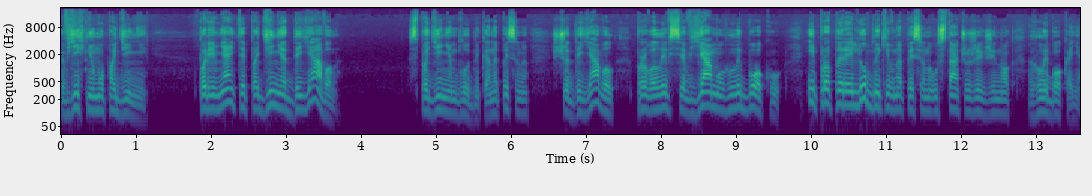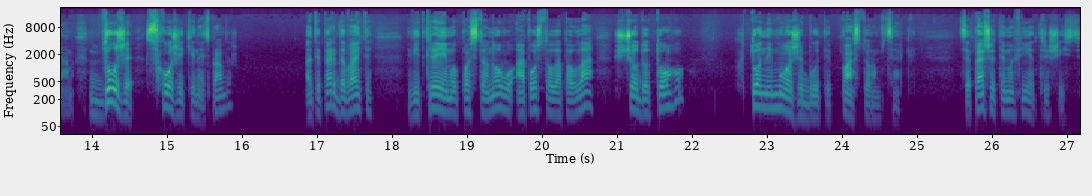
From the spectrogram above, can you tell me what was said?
в їхньому падінні? Порівняйте падіння диявола з падінням блудника. Написано, що диявол провалився в яму глибоку. І про перелюбників написано уста чужих жінок глибока яма. Дуже схожий кінець, правда ж? А тепер давайте відкриємо постанову апостола Павла щодо того, хто не може бути пастором в церкві. Це 1 Тимофія 3,6.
